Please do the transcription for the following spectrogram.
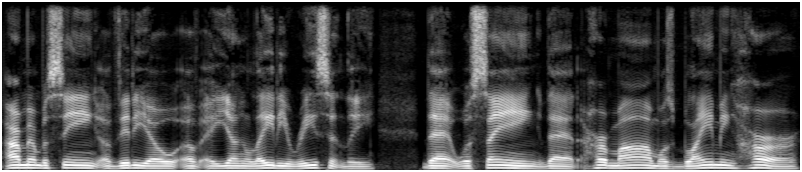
I remember seeing a video of a young lady recently that was saying that her mom was blaming her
